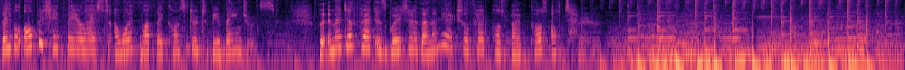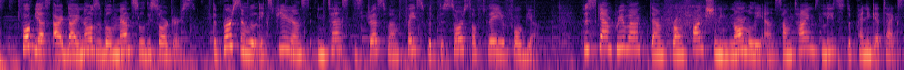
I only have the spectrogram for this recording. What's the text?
they will often shape their lives to avoid what they consider to be dangerous. The immediate threat is greater than any actual threat posed by the cause of terror. Phobias are diagnosable mental disorders. The person will experience intense distress when faced with the source of their phobia. This can prevent them from functioning normally and sometimes leads to panic attacks.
